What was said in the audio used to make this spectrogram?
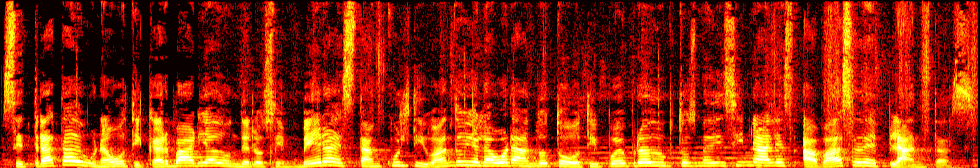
Se trata de una botica herbaria donde los Embera están cultivando y elaborando todo tipo de productos medicinales a base de plantas.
